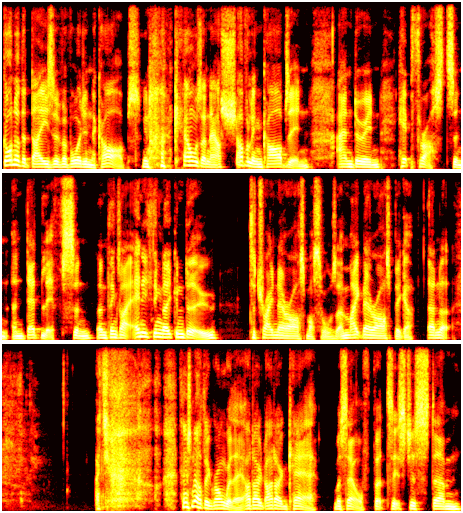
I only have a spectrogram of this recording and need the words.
gone are the days of avoiding the carbs. You know, girls are now shoveling carbs in and doing hip thrusts and, and deadlifts and, and things like anything they can do to train their ass muscles and make their ass bigger. And uh, there's nothing wrong with it. I don't I don't care myself, but it's just um,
